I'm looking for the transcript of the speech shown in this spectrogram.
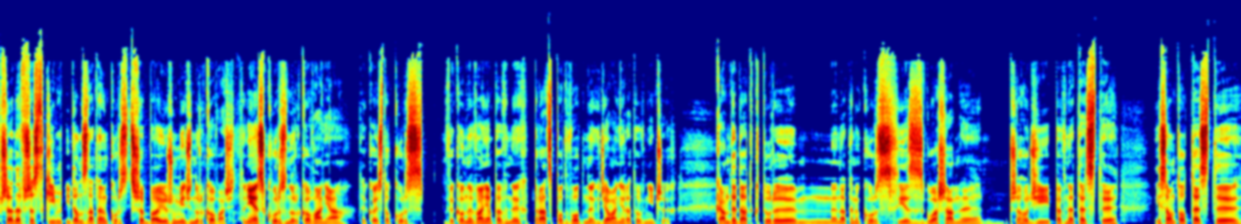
Przede wszystkim, idąc na ten kurs, trzeba już umieć nurkować. To nie jest kurs nurkowania, tylko jest to kurs wykonywania pewnych prac podwodnych, działań ratowniczych. Kandydat, który mm, na ten kurs jest zgłaszany, przechodzi pewne testy i są to testy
